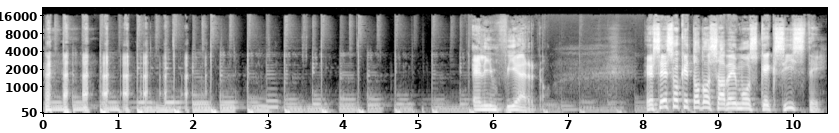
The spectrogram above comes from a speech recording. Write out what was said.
el infierno. Es eso que todos sabemos que existe.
